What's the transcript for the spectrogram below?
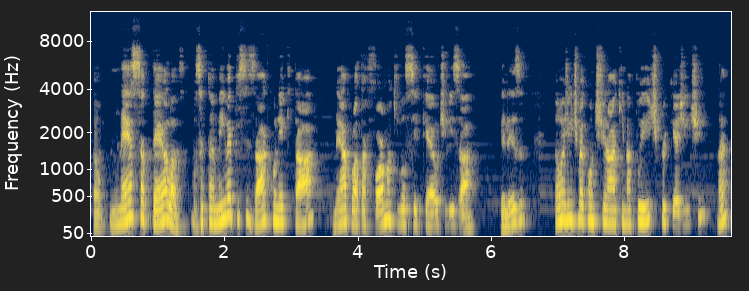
Então, nessa tela, você também vai precisar conectar né, a plataforma que você quer utilizar, beleza? Então a gente vai continuar aqui na Twitch, porque a gente, né,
